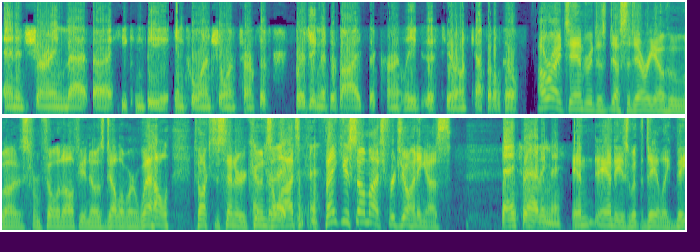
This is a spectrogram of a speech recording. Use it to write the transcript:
and ensuring that uh, he can be influential in terms of bridging the divides that currently exist here on Capitol Hill. All right, Andrew Desiderio, who uh, is from Philadelphia, knows Delaware well, talks to Senator Coons right. a lot. Thank you so much for joining us. Thanks for having me. And Andy is with the Daily Beast.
